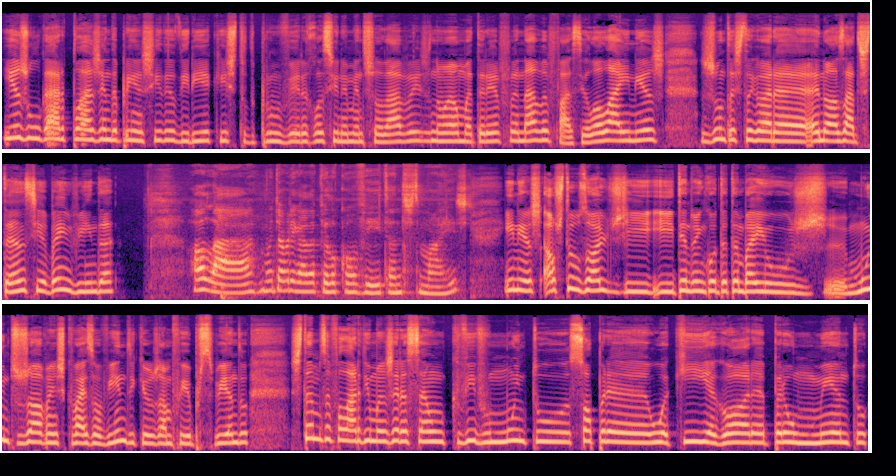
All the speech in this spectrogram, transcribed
E a julgar pela agenda preenchida, eu diria que isto de promover relacionamentos saudáveis não é uma tarefa nada fácil. Olá Inês, juntas-te agora a nós à distância, bem-vinda. Olá, muito obrigada pelo convite, antes de mais. Inês, aos teus olhos e, e, tendo em conta também os uh, muitos jovens que vais ouvindo e que eu já me fui apercebendo, estamos a falar de uma geração que vive muito só para o aqui e agora, para o momento,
